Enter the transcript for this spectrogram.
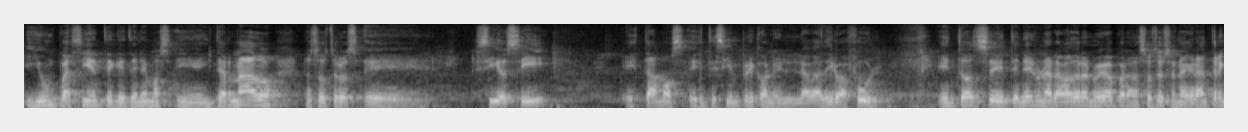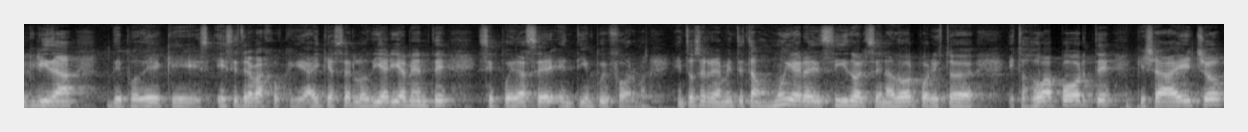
y un paciente que tenemos eh, internado, nosotros eh, sí o sí estamos este, siempre con el lavadero a full. Entonces, tener una lavadora nueva para nosotros es una gran tranquilidad de poder que ese trabajo que hay que hacerlo diariamente se pueda hacer en tiempo y forma. Entonces, realmente estamos muy agradecidos al senador por esto, estos dos aportes que ya ha hecho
